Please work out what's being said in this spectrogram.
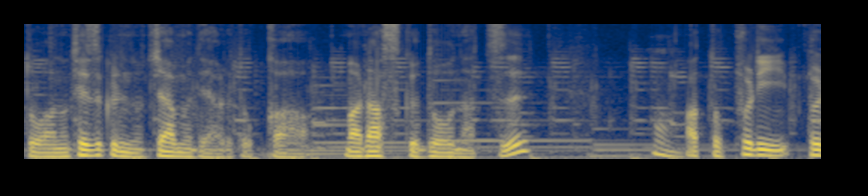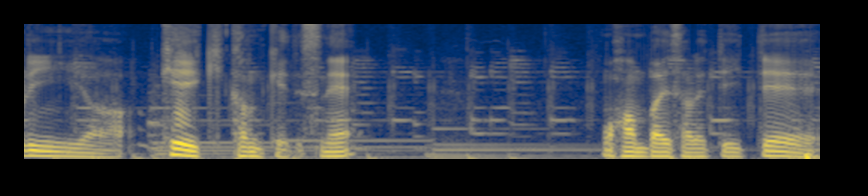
とあの手作りのジャムであるとか、まあ、ラスクドーナツうん。あとプリプリンやケーキ関係ですね。も販売されていて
